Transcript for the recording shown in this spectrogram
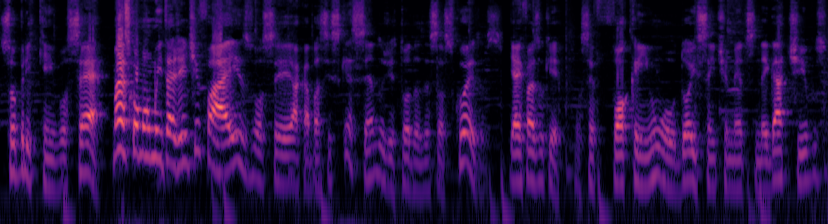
sobre quem você é. Mas como muita gente faz, você acaba se esquecendo de todas essas coisas. E aí faz o quê? Você foca em um ou dois sentimentos negativos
